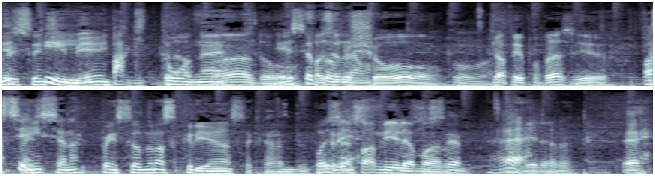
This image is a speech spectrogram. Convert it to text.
por isso que recentemente. impactou, né? Gravando, Esse é o fazendo problema. show, Pô. já veio pro Brasil. Paciência, né? Pensando nas crianças, cara. Pois é, família, filhos, mano. isso É. Família, né? É, é.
